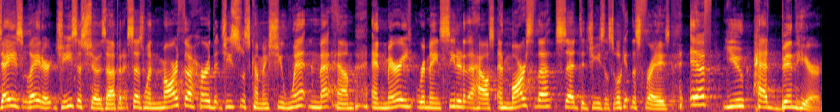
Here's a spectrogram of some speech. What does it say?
days later, Jesus shows up, and it says, When Martha heard that Jesus was coming, she went and met him, and Mary remained seated at the house. And Martha said to Jesus, Look at this phrase, if you had been here.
